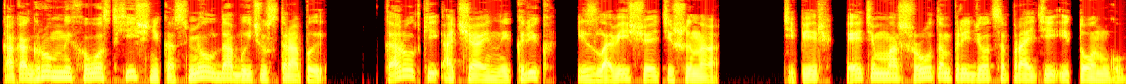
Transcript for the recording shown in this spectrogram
как огромный хвост хищника смел добычу с тропы. Короткий отчаянный крик и зловещая тишина. Теперь этим маршрутом придется пройти и Тонгу.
